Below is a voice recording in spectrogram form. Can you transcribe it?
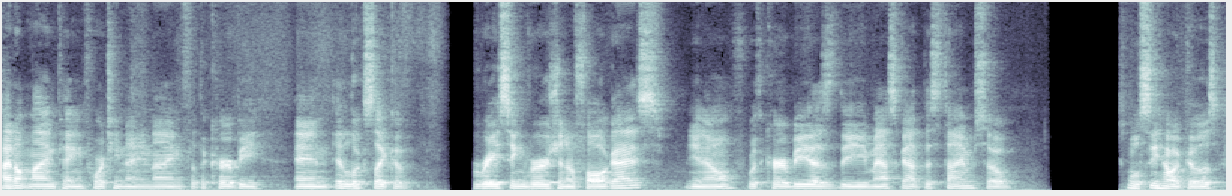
I don't mind paying fourteen ninety nine for the Kirby, and it looks like a racing version of Fall Guys. You know, with Kirby as the mascot this time. So, we'll see how it goes.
